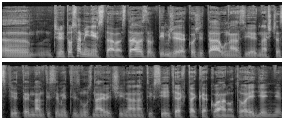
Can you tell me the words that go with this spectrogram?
um, čiže to sa mi nestáva. Stáva sa tým, že akože tá u nás je našťastie ten antisemitizmus najväčší na, na tých sieťach, tak ako áno, to je denne.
